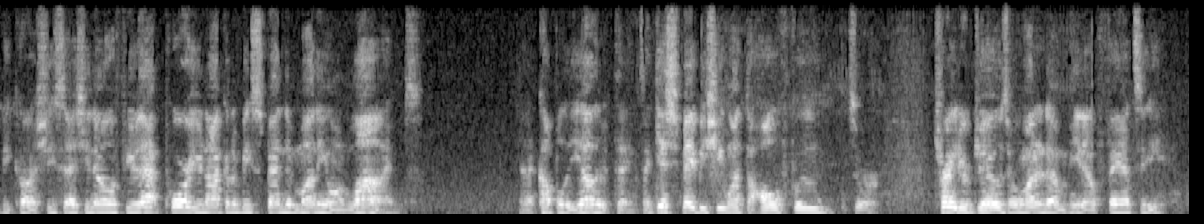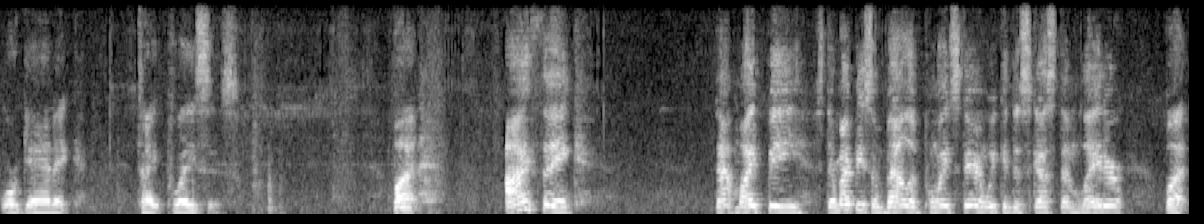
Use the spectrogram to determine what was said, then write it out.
because she says, you know, if you're that poor, you're not going to be spending money on limes and a couple of the other things. I guess maybe she went to Whole Foods or Trader Joe's or one of them, you know, fancy organic type places. But I think that might be, there might be some valid points there and we can discuss them later, but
